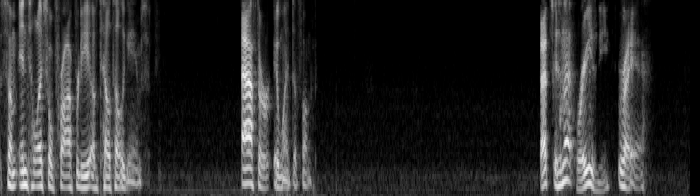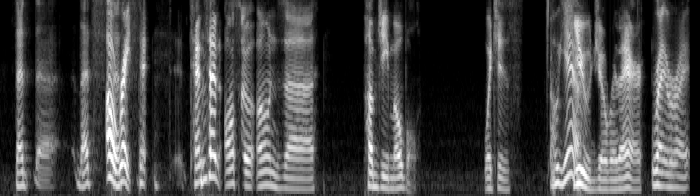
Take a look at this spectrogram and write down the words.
some intellectual property of Telltale Games. After it went defunct. That's Isn't that, crazy. Right. That uh, that's oh that's... right. Tencent also owns uh, PUBG Mobile, which is oh yeah huge over there. Right, right.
